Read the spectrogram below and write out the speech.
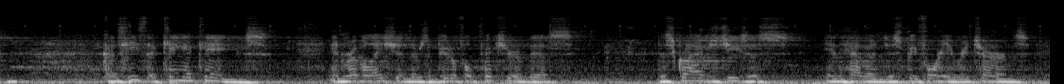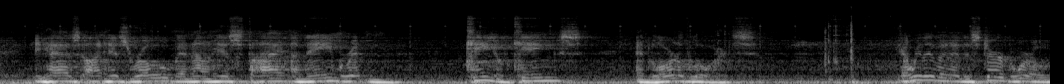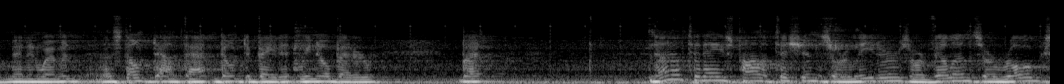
Because he's the king of kings. In Revelation, there's a beautiful picture of this. Describes Jesus in heaven just before he returns. He has on his robe and on his thigh a name written, King of Kings and Lord of Lords. Yeah, we live in a disturbed world, men and women. Let's don't doubt that. Don't debate it. We know better. But none of today's politicians or leaders or villains or rogues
